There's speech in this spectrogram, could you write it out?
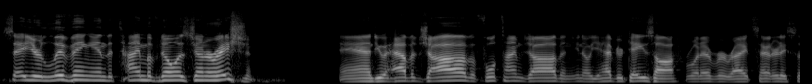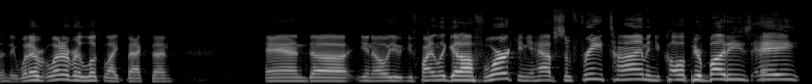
Say you're living in the time of Noah's generation and you have a job, a full-time job, and you know you have your days off or whatever, right? Saturday, Sunday, whatever, whatever it looked like back then. And uh, you know you, you finally get off work and you have some free time, and you call up your buddies. Hey,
